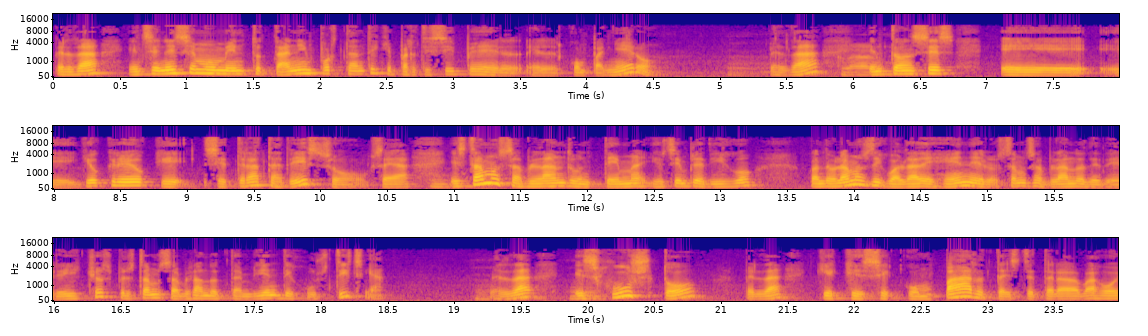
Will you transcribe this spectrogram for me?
¿verdad? Es en ese momento tan importante que participe el, compañero, ¿verdad? Entonces, eh, eh, yo creo que se trata de eso. O sea, estamos hablando un tema, yo siempre digo, cuando hablamos de igualdad de género, estamos hablando de derechos, pero estamos hablando también de justicia, ¿verdad? Es justo ¿verdad? Que, que se comparta este trabajo.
